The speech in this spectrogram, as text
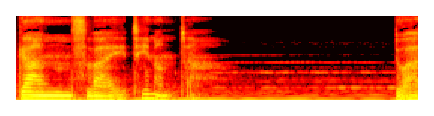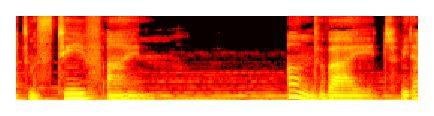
Ganz weit hinunter. Du atmest tief ein und weit wieder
